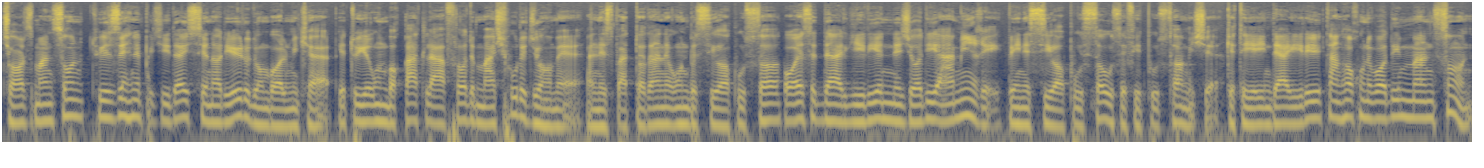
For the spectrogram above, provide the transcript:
چارلز منسون توی ذهن پیچیده سناریویی رو دنبال می‌کرد که توی اون با قتل افراد مشهور جامعه و نسبت دادن اون به سیاهپوستا باعث درگیری نژادی عمیقی بین سیاهپوستا و سفیدپوستا میشه که طی این درگیری تنها خانواده منسون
